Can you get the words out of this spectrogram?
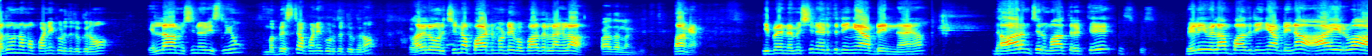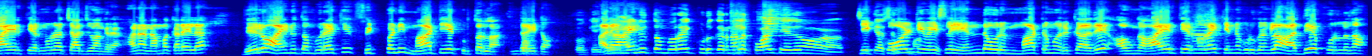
அதுவும் நம்ம பண்ணி கொடுத்துருக்குறோம் எல்லா மிஷினரிஸ்லையும் நம்ம பெஸ்ட்டாக பண்ணி கொடுத்துட்ருக்குறோம் அதில் ஒரு சின்ன பாட்டு மட்டும் இப்போ பார்த்துடலாங்களா பார்த்தலாங்க ஜி வாங்க. இப்போ இந்த மிஷின் எடுத்துட்டீங்க அப்படின்னா இந்த ஆரம்பிச்சிரு மாத்திரக்கு வெளியெல்லாம் பார்த்துட்டீங்க அப்படின்னா ஆயிரம் ரூபா ஆயிரத்தி இரநூறுவா சார்ஜ் வாங்குறேன். ஆனால் நம்ம கடையில் வெறும் ஐநூற்றம்பது ரூபாய்க்கு ஃபிட் பண்ணி மாட்டியே கொடுத்துடலாம் இந்த ஐட்டம் ஐநூற்றம்பது ரூபாய்க்கு கொடுக்கறனால குவாலிட்டி எதுவும் குவாலிட்டி வைஸ்ல எந்த ஒரு மாற்றமும் இருக்காது. அவங்க ஆயிரத்தி இரநூறுவாய்க்கு என்ன கொடுக்குறாங்களோ அதே பொருள் தான்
